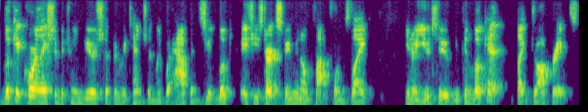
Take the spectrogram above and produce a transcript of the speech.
look at correlation between viewership and retention. Like what happens? You look if you start streaming on platforms like you know YouTube, you can look at like drop rates,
